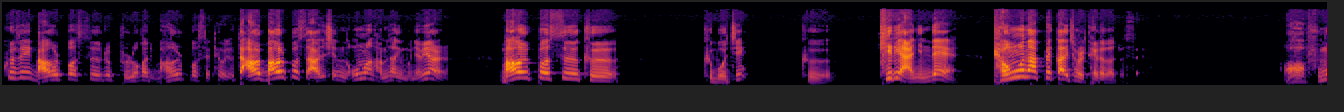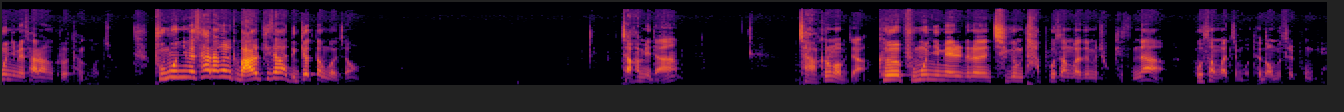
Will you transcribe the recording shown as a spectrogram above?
그래서 이 마을 버스를 불러가지고 마을 버스에 태워요. 근데 마을, 마을 버스 아저씨는 너무 감사한 게 뭐냐면 마을 버스 그, 그 뭐지? 그 길이 아닌데 병원 앞에까지 저를 데려다 줬어요. 어, 부모님의 사랑은 그렇다는 거죠. 부모님의 사랑을 그 마을 기사가 느꼈던 거죠. 자, 갑니다. 자, 그럼 보자. 그 부모님의 일들은 지금 다 보상받으면 좋겠으나 보상받지 못해. 너무 슬픈 게.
